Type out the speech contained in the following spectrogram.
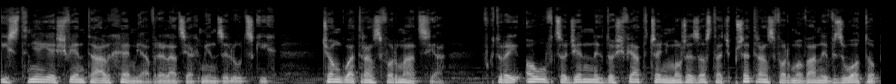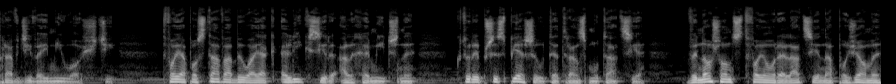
Istnieje święta alchemia w relacjach międzyludzkich, ciągła transformacja, w której ołów codziennych doświadczeń może zostać przetransformowany w złoto prawdziwej miłości. Twoja postawa była jak eliksir alchemiczny, który przyspieszył tę transmutację, wynosząc Twoją relację na poziomy,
